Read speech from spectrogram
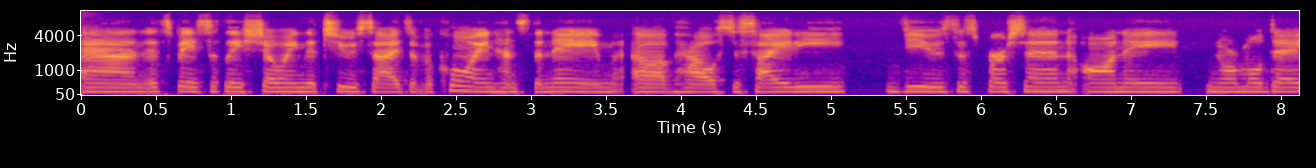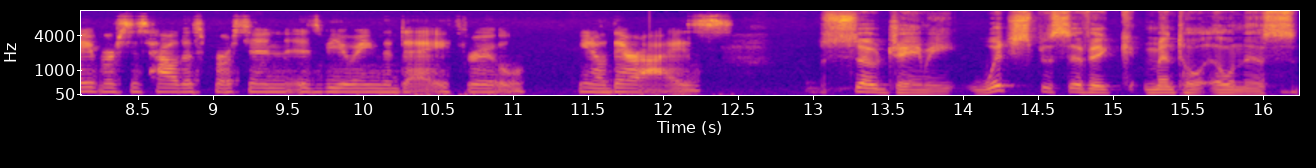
And it's basically showing the two sides of a coin, hence the name of how society views this person on a normal day versus how this person is viewing the day through, you know, their eyes. So, Jaimi, which specific mental illness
